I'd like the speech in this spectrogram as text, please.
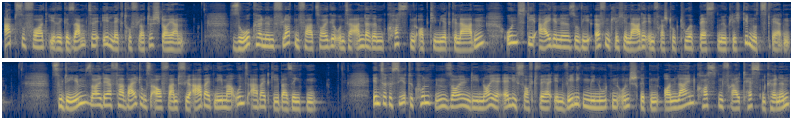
ab sofort ihre gesamte Elektroflotte steuern. So können Flottenfahrzeuge unter anderem kostenoptimiert geladen und die eigene sowie öffentliche Ladeinfrastruktur bestmöglich genutzt werden. Zudem soll der Verwaltungsaufwand für Arbeitnehmer und Arbeitgeber sinken. Interessierte Kunden sollen die neue Elli-Software in wenigen Minuten und Schritten online kostenfrei testen können,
